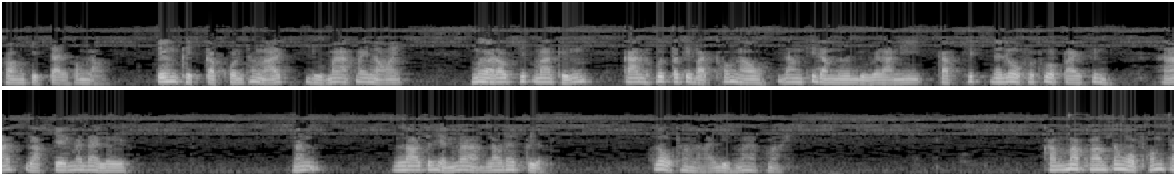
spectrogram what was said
ครองจิตใจของเรา จึงผิดกับคนทั้งหลายอยู่มากไม่น้อย เมื่อเราคิดมาถึงการพูดปฏิบัติของเราดังที่ดำเนินอยู่เวลานี้ กับคิดในโลกทั่วไปซึ่งหาหลักเกณฑ์ไม่ได้เลย นั้นเราจะเห็นว่าเราได้เปรียบโลกทั้งหลายอยู่มากมายคำว่าความสงบของใจ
